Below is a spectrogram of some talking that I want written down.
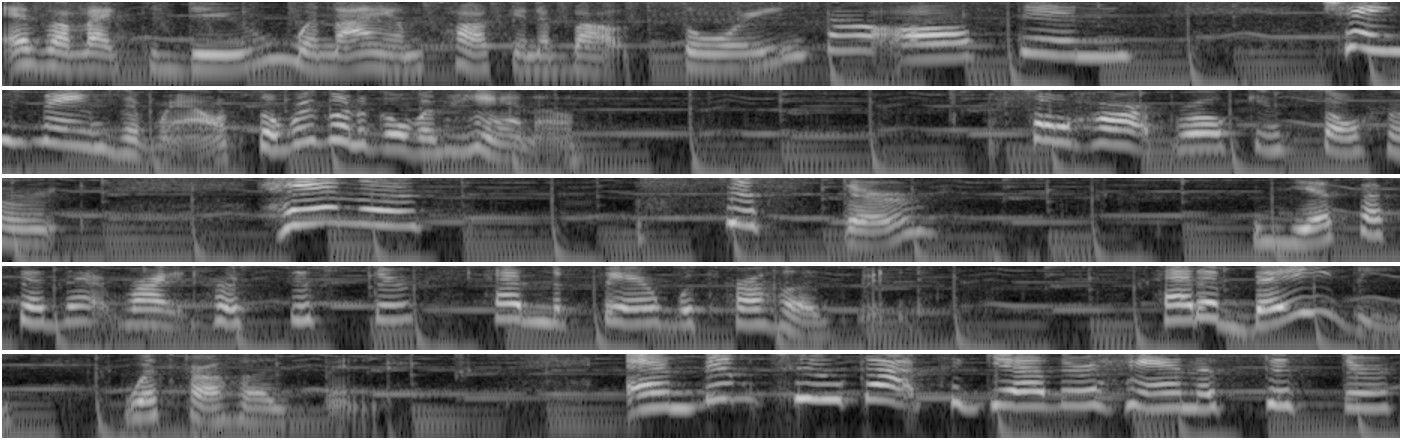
as I like to do when I am talking about stories. I often change names around. So we're going to go with Hannah. So heartbroken, so hurt Hannah's sister, yes, I said that right, her sister had an affair with her husband, had a baby with her husband. And them two got together, Hannah's sister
